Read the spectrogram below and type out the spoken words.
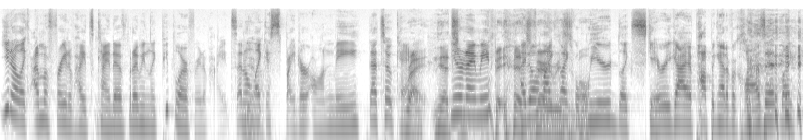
you know, like I'm afraid of heights kind of, but I mean like people are afraid of heights. I don't Yeah. like a spider on me. That's okay. Right. That's- you know what I mean? I don't like like reasonable. weird, like scary guy popping out of a closet. like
